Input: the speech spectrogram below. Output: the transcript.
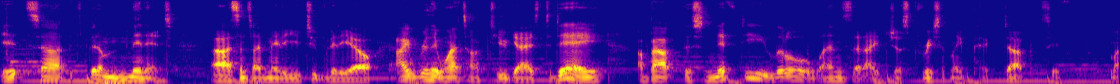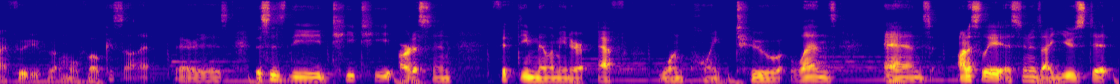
it's uh, it's been a minute uh, since I've made a YouTube video. I really want to talk to you guys today about this nifty little lens that I just recently picked up. Let's see if my Fujifilm will focus on it. There it is. This is the TT Artisan 50 millimeter f 1.2 lens. And honestly, as soon as I used it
